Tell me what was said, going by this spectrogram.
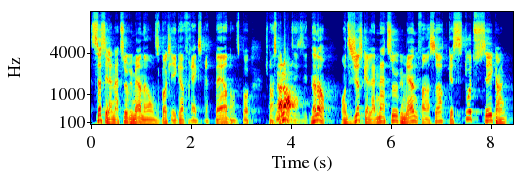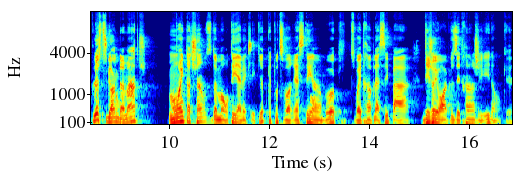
Ça, c'est la nature humaine. Hein. On dit pas que les gars feraient exprès de perdre. On dit pas. Je pense pas. Non, non. non, non. On dit juste que la nature humaine fait en sorte que si toi tu sais quand plus tu gagnes de matchs, moins tu as de chances de monter avec l'équipe, que toi tu vas rester en bas puis tu vas être remplacé par. Déjà, il va y avoir plus d'étrangers, donc. Euh...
